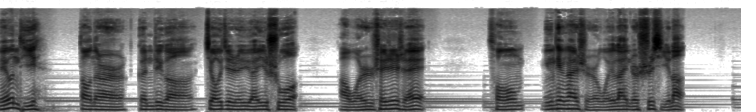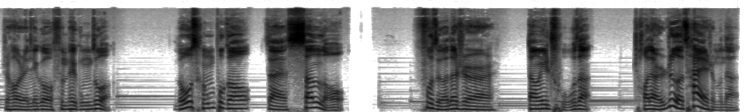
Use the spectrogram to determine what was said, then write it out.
没问题。到那儿跟这个交接人员一说，啊，我是谁谁谁，从明天开始我就来你这实习了。之后人家给我分配工作，楼层不高，在三楼，负责的是当一厨子，炒点热菜什么的。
